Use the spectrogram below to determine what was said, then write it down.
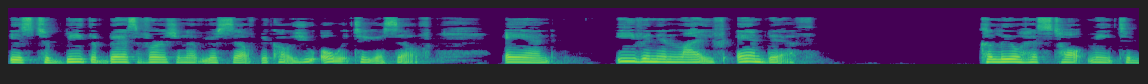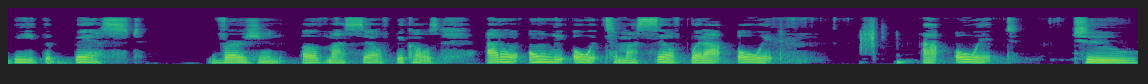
is to be the best version of yourself because you owe it to yourself. And even in life and death. Khalil has taught me to be the best version of myself because I don't only owe it to myself, but I owe it. I owe it to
